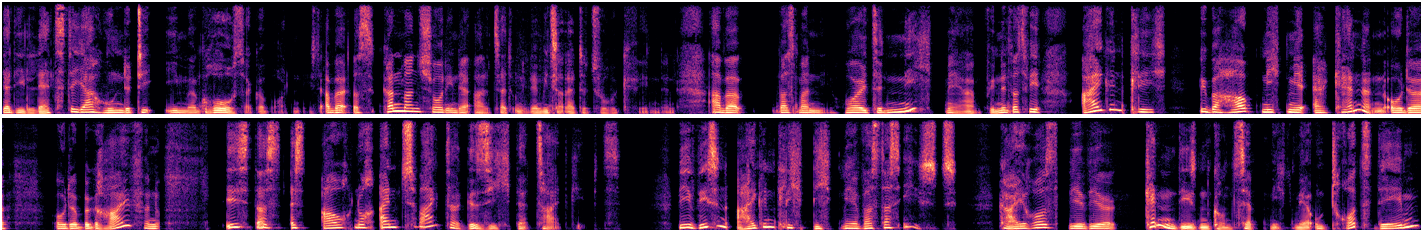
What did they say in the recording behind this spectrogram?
ja die letzte Jahrhunderte immer größer geworden ist. Aber das kann man schon in der Altzeit und in der Mittelalter zurückfinden. Aber was man heute nicht mehr findet, was wir eigentlich überhaupt nicht mehr erkennen oder, oder begreifen, ist, dass es auch noch ein zweiter Gesicht der Zeit gibt. Wir wissen eigentlich nicht mehr, was das ist. Kairos, wir, wir kennen diesen Konzept nicht mehr und trotzdem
